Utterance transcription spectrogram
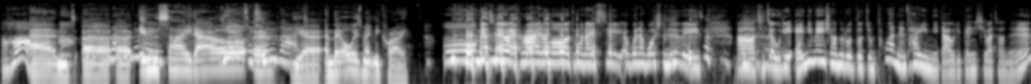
Uh-huh. And uh, like that uh. Inside Out. Yes, I saw and- that. Yeah, and they always make me cry. Oh, me too. I cried a lot when I see when I watch the movies. 아, 진짜 우리 애니메이션으로도 좀 통하는 사이입니다. 우리 벤 씨와 저는.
